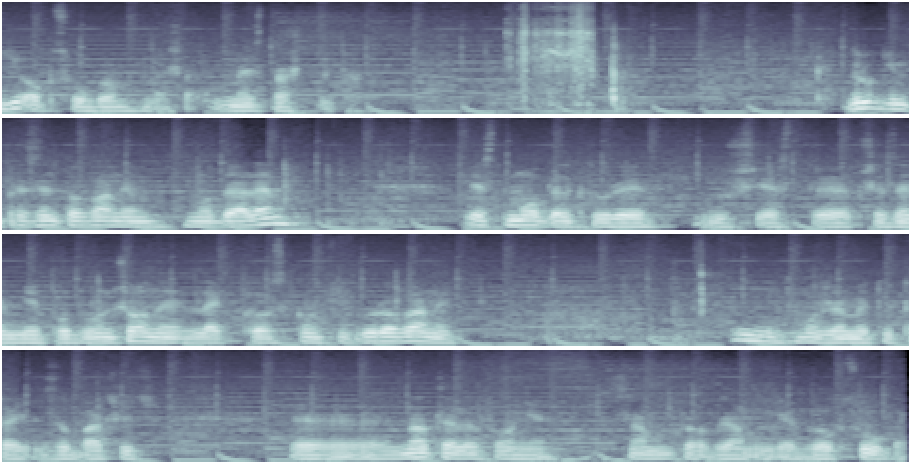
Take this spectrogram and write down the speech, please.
i obsługą Mestasztika. Drugim prezentowanym modelem jest model, który już jest e, przeze mnie podłączony, lekko skonfigurowany i możemy tutaj zobaczyć e, na telefonie sam program i jego obsługę.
